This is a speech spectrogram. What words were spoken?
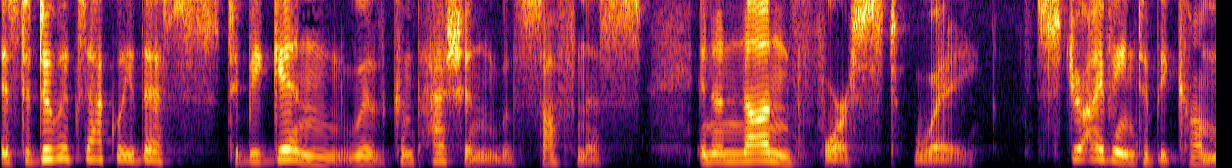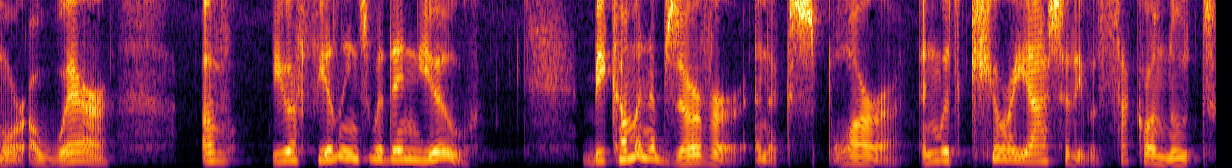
is to do exactly this to begin with compassion, with softness, in a non forced way, striving to become more aware of your feelings within you. Become an observer, an explorer, and with curiosity, with sakonut,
